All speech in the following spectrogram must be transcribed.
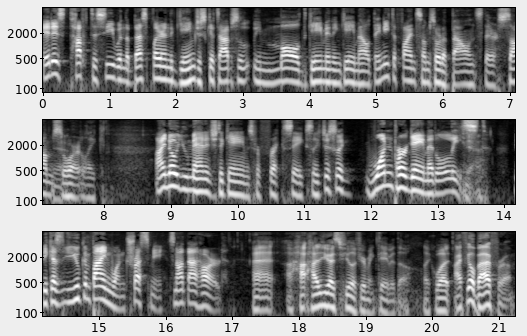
it is tough to see when the best player in the game just gets absolutely mauled game in and game out. They need to find some sort of balance there, some Yeah. sort. Like, I know you manage the games for frick's sakes. Like, just like one per game at least, Yeah. because you can find one. Trust me, it's not that hard. Uh, how, how do you guys feel if you're McDavid though? Like what? I feel bad for him.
